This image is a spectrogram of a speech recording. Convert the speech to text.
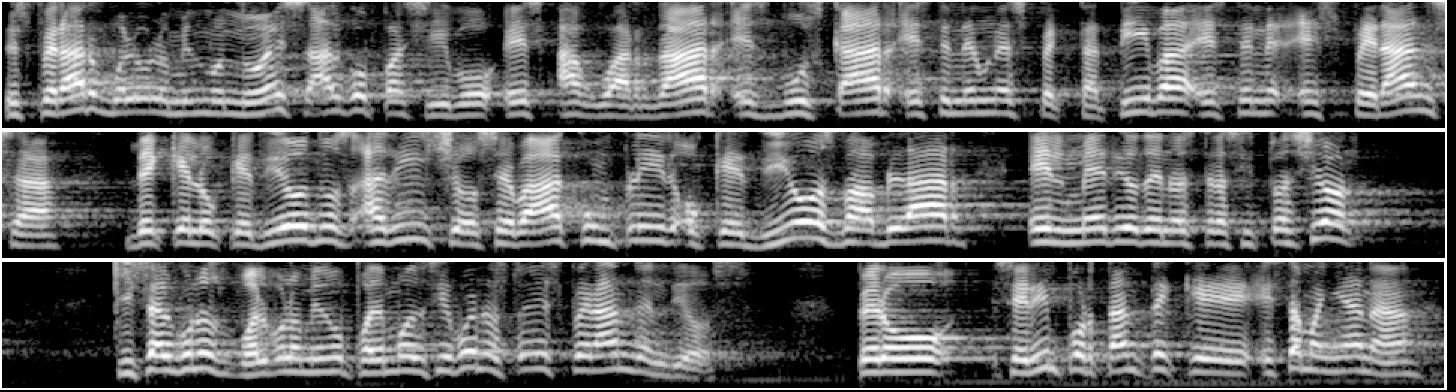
esperar, vuelvo a lo mismo, no es algo pasivo, es aguardar, es buscar, es tener una expectativa, es tener esperanza de que lo que Dios nos ha dicho se va a cumplir o que Dios va a hablar en medio de nuestra situación. Quizá algunos, vuelvo a lo mismo, podemos decir, bueno, estoy esperando en Dios, pero sería importante que esta mañana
